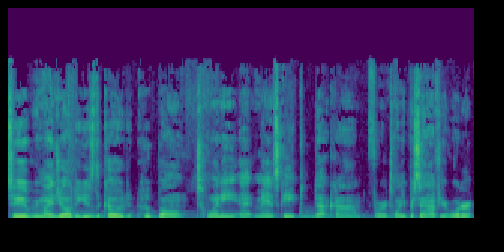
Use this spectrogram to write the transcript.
to remind you all to use the code hoopball20 at manscaped.com for 20% off your order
